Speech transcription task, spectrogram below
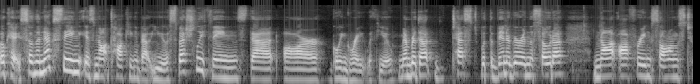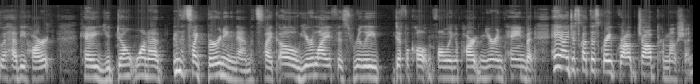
Okay, so the next thing is not talking about you, especially things that are going great with you. Remember that test with the vinegar and the soda? Not offering songs to a heavy heart. Okay, you don't want to, it's like burning them. It's like, oh, your life is really difficult and falling apart and you're in pain, but hey, I just got this great job promotion.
